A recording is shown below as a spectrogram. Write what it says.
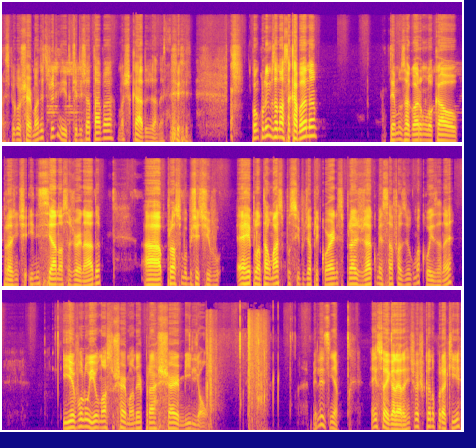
Você pegou o Charmander desprevenido, que ele já estava machucado já, né? Concluímos a nossa cabana. Temos agora um local para a gente iniciar a nossa jornada. O próximo objetivo é replantar o máximo possível de apricornes para já começar a fazer alguma coisa, né? E evoluir o nosso Charmander para Charmeleon. Belezinha. É isso aí, galera. A gente vai ficando por aqui.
